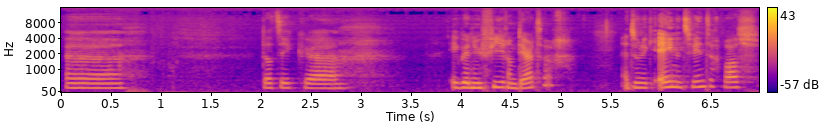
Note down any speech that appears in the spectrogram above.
eh, dat ik. eh, ik ben nu 34. En toen ik 21 was,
